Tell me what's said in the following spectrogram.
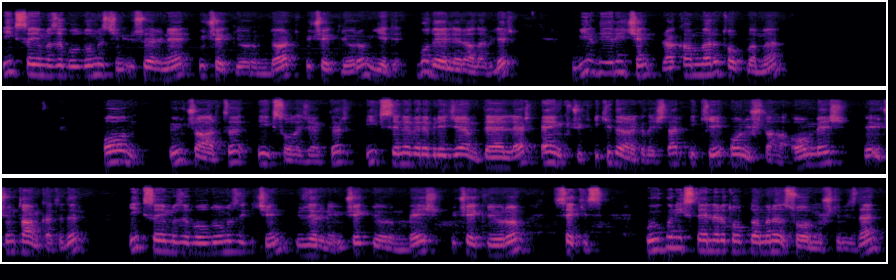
X sayımızı bulduğumuz için üzerine 3 ekliyorum 4, 3 ekliyorum 7. Bu değerleri alabilir. Bir diğeri için rakamları toplamı 13 artı x olacaktır. X yerine verebileceğim değerler en küçük 2'dir arkadaşlar. 2, 13 daha 15 ve 3'ün tam katıdır. X sayımızı bulduğumuz için üzerine 3 ekliyorum 5, 3 ekliyorum 8. Uygun x değerleri toplamını sormuştu bizden.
